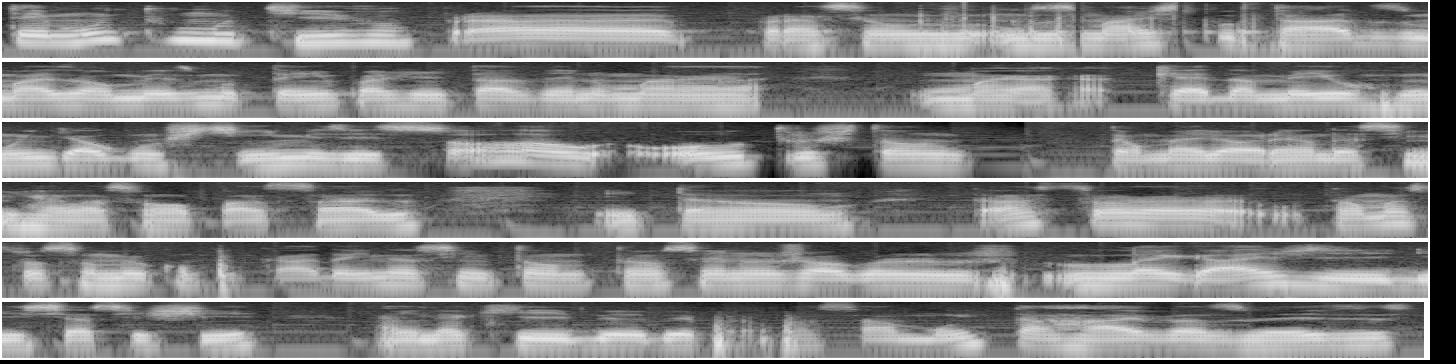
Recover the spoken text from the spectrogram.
tem muito motivo para ser um, dos mais disputados, mas ao mesmo tempo a gente tá vendo uma, uma queda meio ruim de alguns times e só outros estão estão melhorando assim em relação ao passado. Então, tá uma, tá uma situação meio complicada, ainda assim estão sendo jogos legais de, de se assistir, ainda que dê, dê para passar muita raiva às vezes.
